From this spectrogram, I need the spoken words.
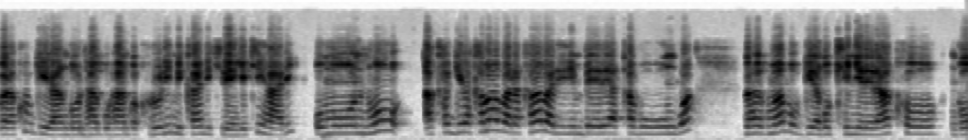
barakubwira ngo nta guhandwa ku rurimi kandi ikirenge kihari umuntu akagira akababara akababarira imbere akabungwa bakaguma bamubwira ngo kenyererako ngo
